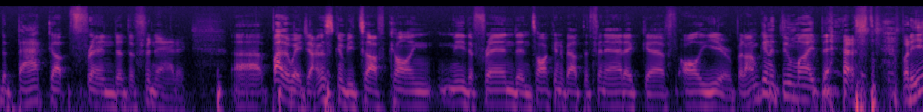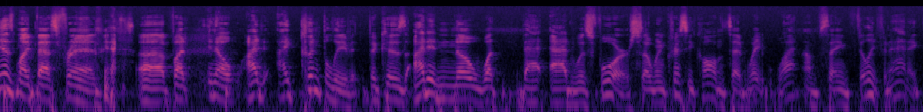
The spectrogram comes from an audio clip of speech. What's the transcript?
the backup friend of the Phanatic. Uh, by the way, John, this is going to be tough calling me the friend and talking about the Phanatic uh, all year, but I'm going to do my best. but he is my best friend. Yes. Uh, but, you know, I, I couldn't believe it because I didn't know what that ad was for. So when Chrissy called and said, wait, what? I'm saying Phillie Phanatic.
